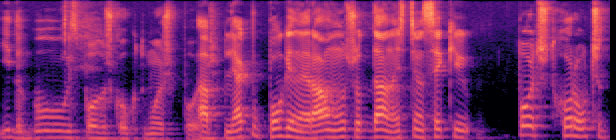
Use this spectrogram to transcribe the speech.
и да го използваш колкото можеш повече. А някакво по-генерално, защото да, наистина всеки, повечето хора учат,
